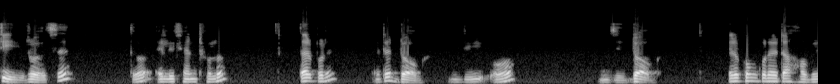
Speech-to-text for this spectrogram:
T রয়েছে। তো এলিফ্যান্ট হলো, তারপরে এটা dog D O G dog এরকম করে এটা হবে।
